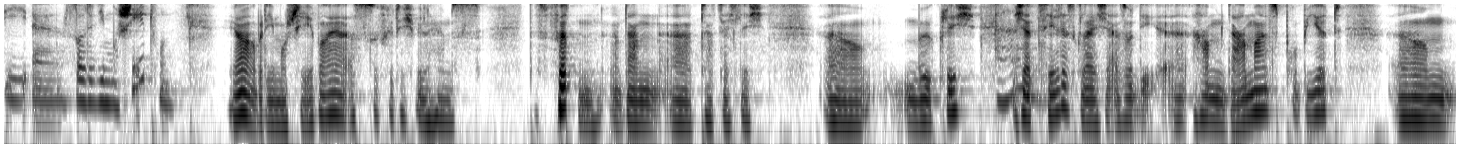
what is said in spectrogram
die, äh, sollte die Moschee tun. Ja, aber die Moschee war ja erst zu Friedrich Wilhelms des Vierten dann äh, tatsächlich äh, möglich. Ah. Ich erzähle das gleich. Also die äh, haben damals probiert, ähm,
